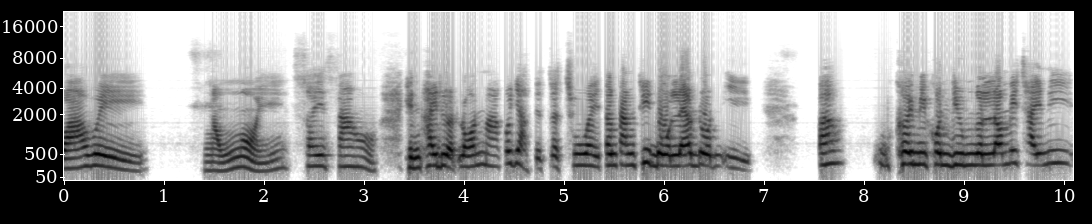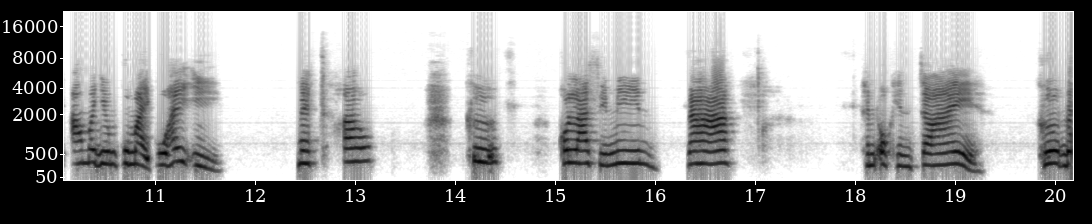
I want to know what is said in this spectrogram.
ว้าเวเหงาหงอยส้อยเศร้า เห็นใครเดือดร้อนมาก็อยากจะจะช่วยทั้งๆที่โดนแล้วโดนอีกอ้าวเคยมีคนยืมเงินแล้วไม่ใช้นี่เอามายืมกูใหม่กูให้อีกแม่เจ้า คือคนราศีมีนนะคะเห็นอกเห็นใจ คือโด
